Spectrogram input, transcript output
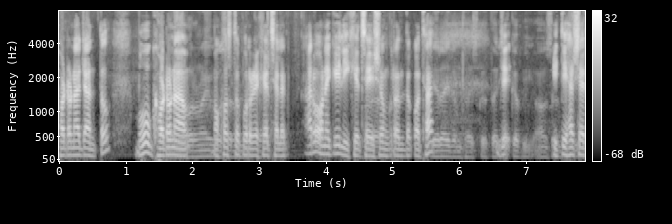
ঘটনা জানতো। বহু ঘটনা মুখস্থ করে রেখেছিলেন। আরও অনেকেই লিখেছে এই সংক্রান্ত কথা যে ইতিহাসের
